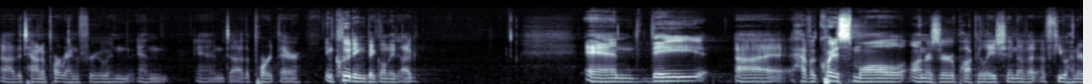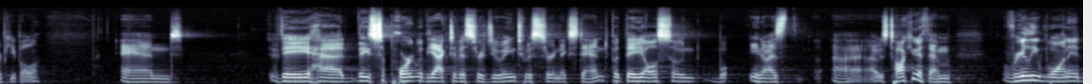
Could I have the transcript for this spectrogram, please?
uh, the town of Port Renfrew and, and, and uh, the port there, including Big Lonely Doug. And they uh, have a quite a small on reserve population of a, a, few hundred people, and they had they support what the activists are doing to a certain extent, but they also, you know, as uh, I was talking with them, really wanted.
